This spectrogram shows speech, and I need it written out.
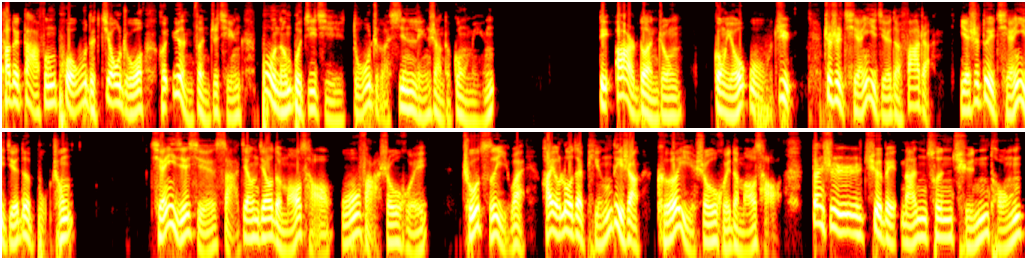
他对大风破屋的焦灼和怨愤之情，不能不激起读者心灵上的共鸣。第二段中共有五句，这是前一节的发展，也是对前一节的补充。前一节写撒江郊的茅草无法收回，除此以外，还有落在平地上。可以收回的茅草，但是却被南村群童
